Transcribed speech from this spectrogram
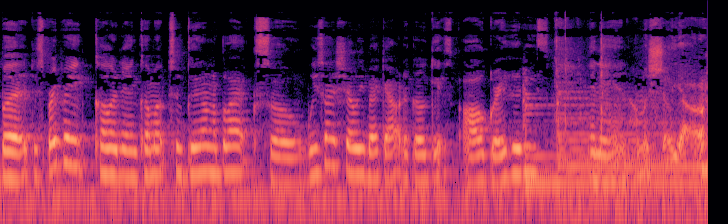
But the spray paint color didn't come up too good on the black, so we sent Shelly back out to go get all gray hoodies, and then I'm gonna show y'all,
